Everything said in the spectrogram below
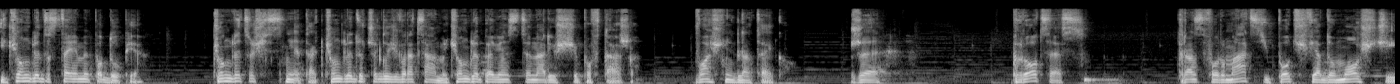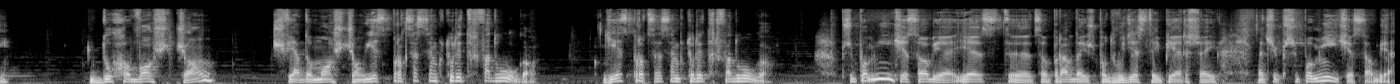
i ciągle dostajemy po dupie. Ciągle coś jest nie tak, ciągle do czegoś wracamy, ciągle pewien scenariusz się powtarza. Właśnie dlatego, że proces transformacji podświadomości duchowością, świadomością jest procesem, który trwa długo. Jest procesem, który trwa długo. Przypomnijcie sobie, jest e, co prawda już po 21, znaczy przypomnijcie sobie,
